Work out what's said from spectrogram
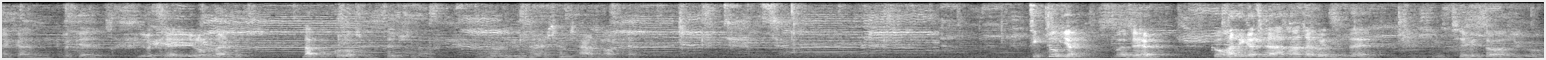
약간 그렇게 이렇게 이런 말 못, 나쁘고러서 못해주지만 저는 이말 참 잘하는 것 같아. 틱톡이야? 맞아요. 그거 환희가 찾아서 하자고 했는데 재밌어가지고.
